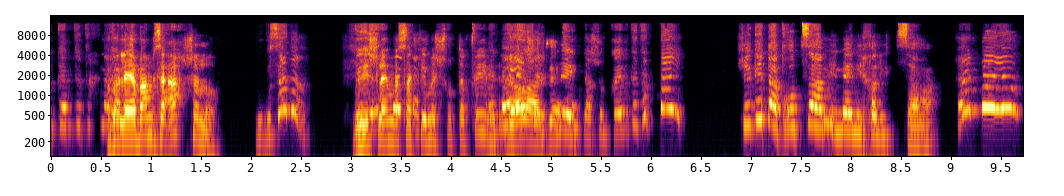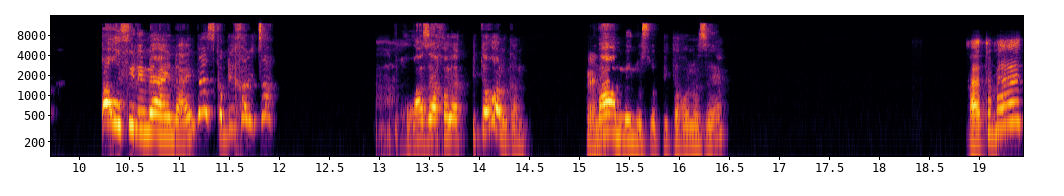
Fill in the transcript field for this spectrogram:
מקיימת את התנאי. אבל היבם זה אח שלו, הוא בסדר. ויש להם שאין עסקים. משותפים. אין לא, בעיה זה- שיתנה איתה שמקיימת את התנאי. שיגיד לה, את רוצה ממני חליצה? אין בעיה. תעופי לי מהעיניים ואז קבלי חליצה. לכאורה זה יכול להיות פתרון גם. כן. מה המינוס בפתרון הזה? מה את אומרת?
